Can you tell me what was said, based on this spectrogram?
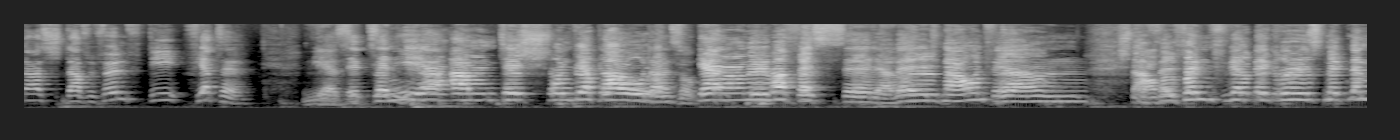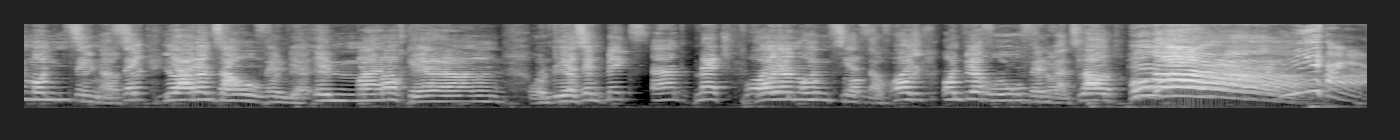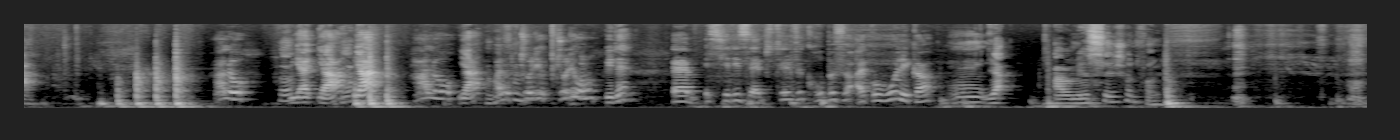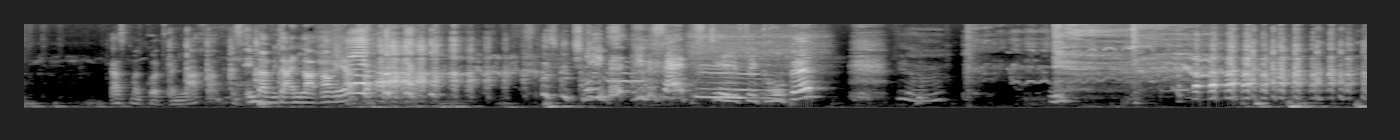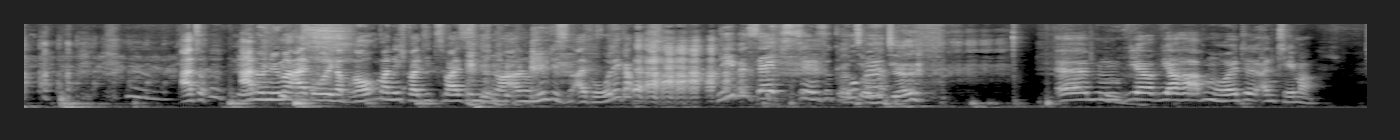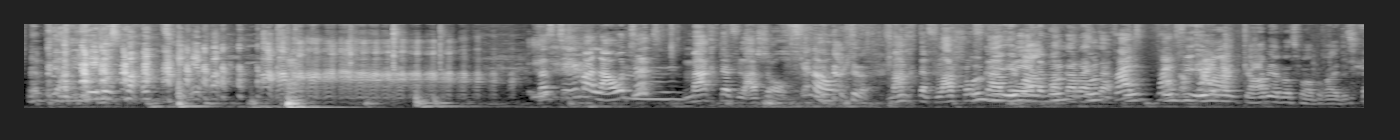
Podcast Staffel 5, die vierte. Wir sitzen hier am Tisch und wir plaudern so gern über Feste der Welt nah und fern. Staffel 5 wird begrüßt mit nem Mundsinger-Sekt, ja, den saufen wir immer noch gern. Und wir sind Mix and Match, freuen uns jetzt auf euch und wir rufen ganz laut Hurra! Hallo. Ja, ja, ja. Hallo. Ja, hallo. Entschuldigung, Entschuldigung, bitte. Ähm, ist hier die Selbsthilfegruppe für Alkoholiker? Mm, Ja, aber wir sind schon voll. Erstmal kurz ein Lacher. Ist immer wieder ein Lacher wert. liebe, liebe Selbsthilfegruppe. Also, anonyme Alkoholiker braucht man nicht, weil die zwei sind nicht nur anonym, die sind Alkoholiker. Liebe Selbsthilfegruppe, ähm, wir, wir haben heute ein Thema. Wir haben jedes Mal ein Thema. Das Thema lautet, Mach der Flasche auf. genau, Ja, genau. Mach der Flasche auf, Und Gabriele immer, und, und, Margareta. Falls- und, falls und auch wie immer, Gabi hat was vorbereitet.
